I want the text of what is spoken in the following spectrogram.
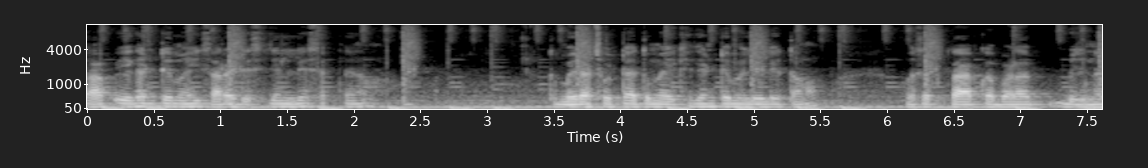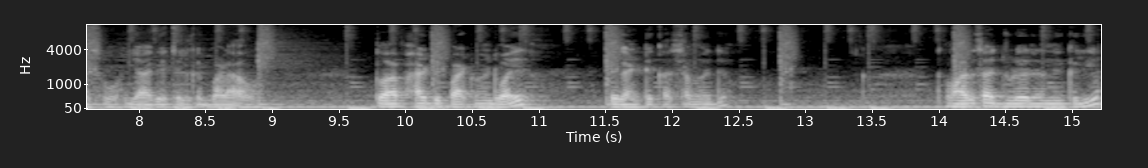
तो आप एक घंटे में ही सारा डिसीज़न ले सकते हैं। तो मेरा छोटा है तो मैं एक ही घंटे में ले लेता हूँ। हो सकता है आपका बड़ा बिज़नेस हो या आगे चल के बड़ा हो। तो आप हर डिपार्टमेंट वाइज एक घंटे का समय दें। हमारे साथ जुड़े रहने के लिए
